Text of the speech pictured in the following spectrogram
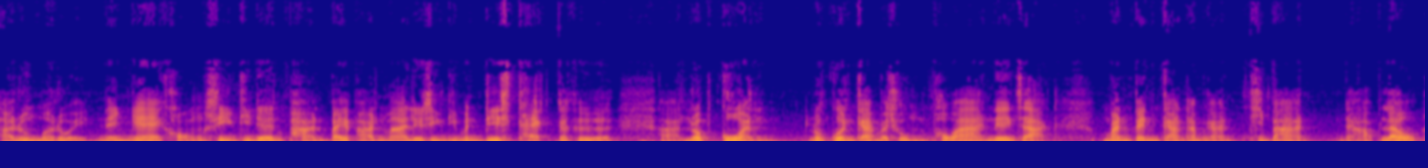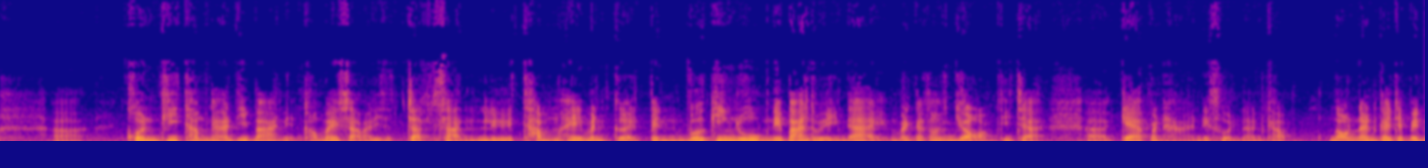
อะลุ่มอล่วยในแง่ของสิ่งที่เดินผ่านไปผ่านมา หรือสิ่งที่มัน distract ก็คือรบกวนรบกวนการประชุม เพราะว่าเนื่องจากมันเป็นการทำงานที่บ้านนะครับ แล้ว คนที่ทำงานที่บ้านเนี่ยเขาไม่สามารถที่จะจัดสรรหรือทำให้มันเกิดเป็น working room ในบ้านตัวเองได้ มันก็ต้องยอมที่จะแก้ปัญหาในส่วนนั้นครับนอกนั้นก็จะเป็น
